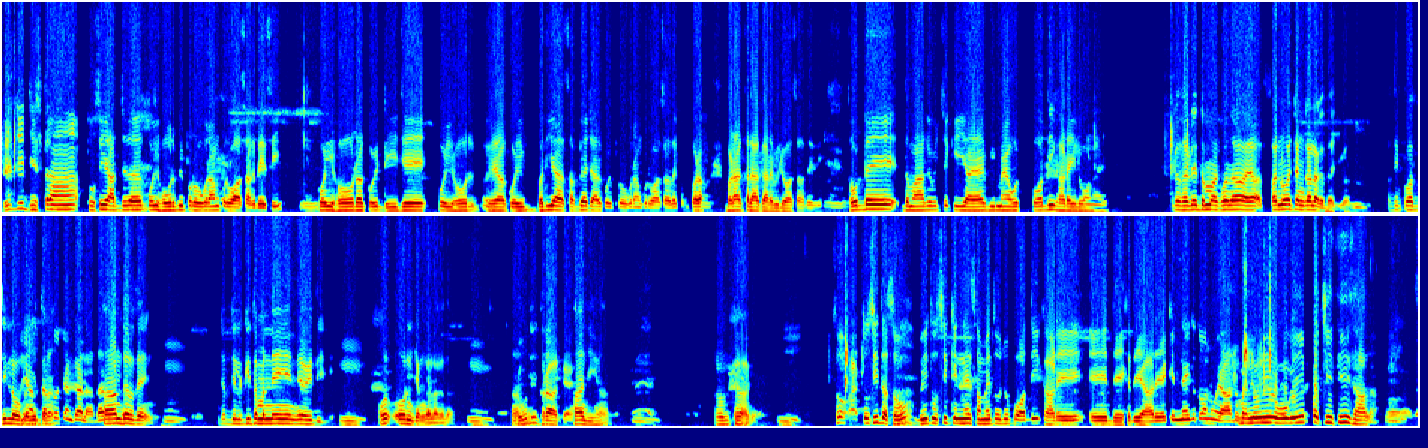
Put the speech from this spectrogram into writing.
ਵੀਰ ਜੀ ਜਿਸ ਤਰ੍ਹਾਂ ਤੁਸੀਂ ਅੱਜ ਕੋਈ ਹੋਰ ਵੀ ਪ੍ਰੋਗਰਾਮ ਕਰਵਾ ਸਕਦੇ ਸੀ ਕੋਈ ਹੋਰ ਕੋਈ ਡੀਜੇ ਕੋਈ ਹੋਰ ਜਾਂ ਕੋਈ ਵਧੀਆ ਸੱਭਿਆਚਾਰ ਕੋਈ ਪ੍ਰੋਗਰਾਮ ਕਰਵਾ ਸਕਦਾ ਬੜਾ ਕਲਾਕਾਰ ਵੀ ਲਵਾ ਸਕਦੇ ਸੀ। ਤੁਹਾਡੇ ਦਿਮਾਗ ਵਿੱਚ ਕੀ ਆਇਆ ਵੀ ਮੈਂ ਉਹ ਪੌਦੀ ਖਾੜਾ ਹੀ ਲਵਾਉਣਾ ਹੈ? ਸਾਡੇ ਦਿਮਾਗ ਵਿੱਚ ਆਇਆ ਸਾਨੂੰ ਆ ਚੰਗਾ ਲੱਗਦਾ ਜੀ ਅਸੀਂ ਪੌਦੀ ਲੋਕ ਜਿਸ ਅੰਦਰ ਤਰ੍ਹਾਂ ਤੋਂ ਚੰਗਾ ਲੱਗਦਾ ਹਾਂ ਅੰਦਰ ਦੇ ਹੂੰ ਜਦ ਦਿਲ ਕੀ ਤਮੰਨਾ ਹੀ ਨਹੀਂ ਹੋਈ ਦੀ ਹੂੰ ਉਹ ਉਹ ਨਹੀਂ ਚੰਗਾ ਲੱਗਦਾ ਹੂੰ ਰੂਹ ਦੀ ਖੁਰਾਕ ਹੈ ਹਾਂਜੀ ਹਾਂ ਹੂੰ ਰੋਗ ਖਰਾਬ ਹੂੰ। ਸੋ ਅ, ਤੁਸੀਂ ਦੱਸੋ ਵੀ ਤੁਸੀਂ ਕਿੰਨੇ ਸਮੇਂ ਤੋਂ ਜੋ ਪੌਦੀ ਖਾੜੇ ਇਹ ਦੇਖਦੇ ਆ ਰਹੇ ਆ ਕਿੰਨੇ ਕੁ ਤੁਹਾਨੂੰ ਯਾਦ ਹੋਣਗੇ? ਮੈਨੂੰ ਜੀ ਹੋ ਗਈ 25 30 ਸਾਲ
